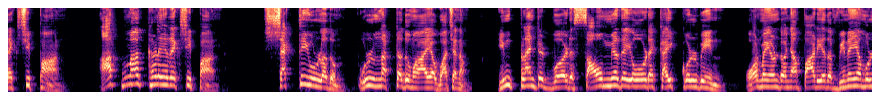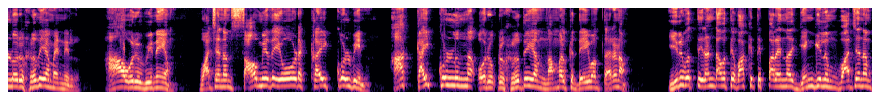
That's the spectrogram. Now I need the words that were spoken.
രക്ഷിപ്പാൻ ആത്മാക്കളെ രക്ഷിപ്പാൻ ശക്തിയുള്ളതും ഉൾനട്ടതുമായ വചനം ഇംപ്ലാന്റഡ് വേർഡ് സൗമ്യതയോടെ കൈക്കൊള്ളുവീൻ. ഓർമ്മയുണ്ടോ ഞാൻ പാടിയത്? വിനയമുള്ളൊരു ഹൃദയം എന്നിൽ. ആ ഒരു വിനയം വചനം സൗമ്യതയോടെ കൈക്കൊള്ളുവീൻ. ആ കൈക്കൊള്ളുന്ന ഒരു ഹൃദയം നമ്മൾക്ക് ദൈവം തരണം. ഇരുപത്തിരണ്ടാമത്തെ വാക്യത്തിൽ പറയുന്നത് എങ്കിലും വചനം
